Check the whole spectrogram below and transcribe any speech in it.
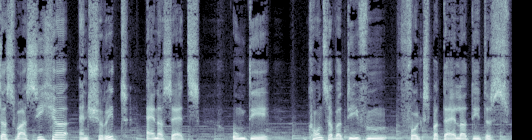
Das war sicher ein Schritt einerseits, um die konservativen Volksparteiler, die das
